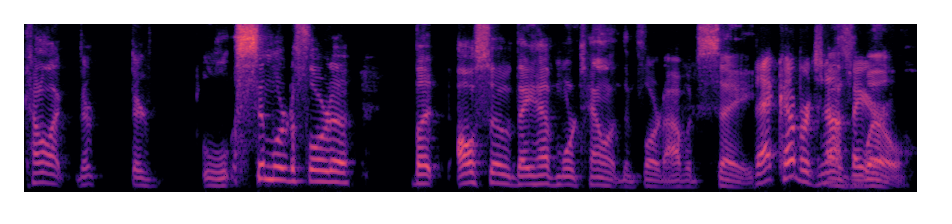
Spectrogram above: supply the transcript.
kind of like they're they're similar to Florida, but also they have more talent than Florida. I would say that cupboard's not bare. well.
